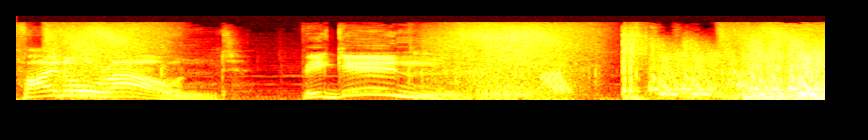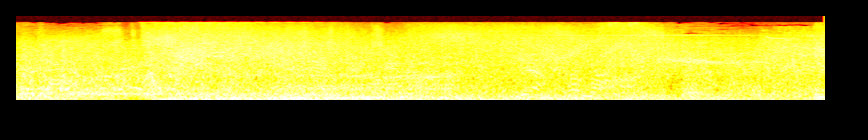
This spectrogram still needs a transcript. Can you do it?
Final round. Begin. Yeah, come on.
